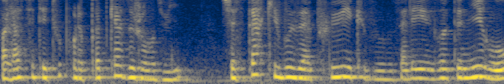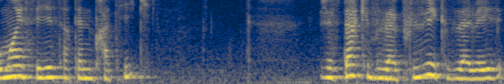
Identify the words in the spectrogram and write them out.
Voilà, c'était tout pour le podcast d'aujourd'hui. J'espère qu'il vous a plu et que vous allez retenir ou au moins essayer certaines pratiques. J'espère qu'il vous a plu et que vous allez,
